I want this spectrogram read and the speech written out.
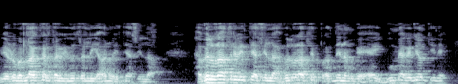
ಇವೆರಡು ಬದಲಾಗ್ತಾ ಇರ್ತವೆ. ಇವತ್ತರಲ್ಲಿ ಯಾವೂ ವ್ಯತ್ಯಾಸ ಇಲ್ಲ. ಹಗಲು ರಾತ್ರಿ ವ್ಯತ್ಯಾಸ ಇಲ್ಲ. ಹಗಲು ರಾತ್ರಿ ಪ್ರಜ್ಞೆ ನಮಗೆ ಈ ಭೂಮಿಯಾಗ ಇದೆಯೋ ಅಂತಿದೆ.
